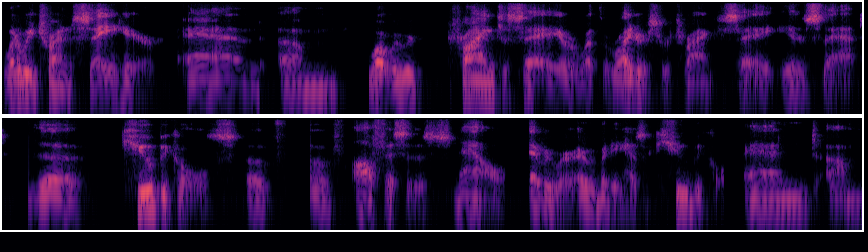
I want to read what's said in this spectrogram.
what are we trying to say here? And um, what we were trying to say or what the writers were trying to say is that the cubicles of of offices now everywhere everybody has a cubicle. And um,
